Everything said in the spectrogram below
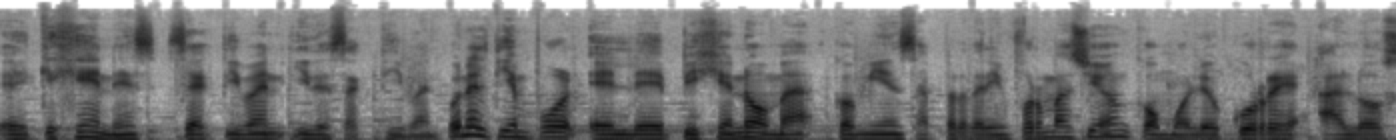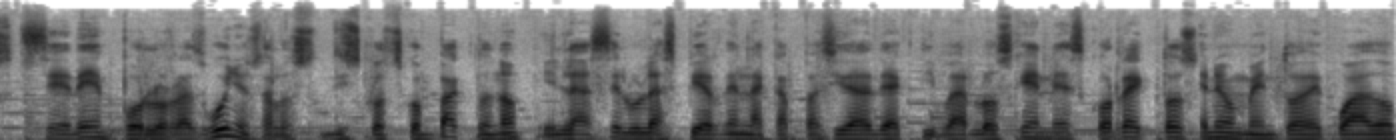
eh, que genes se activan y desactivan. Con el tiempo el epigenoma comienza a perder información como le ocurre a los CD por los rasguños, a los discos compactos, ¿no? Y las células pierden la capacidad de activar los genes correctos en el momento adecuado,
